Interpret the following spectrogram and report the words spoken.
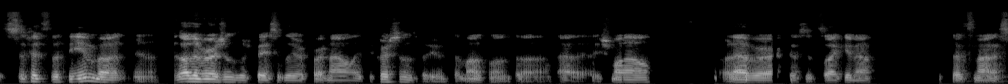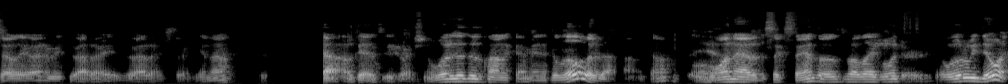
It's, it fits the theme, but you know, there's other versions which basically refer not only to Christians but even to Muslims, to uh, Ishmael, whatever. Because it's like you know, that's not necessarily our enemy throughout our throughout our history. You know. Yeah. Okay, that's a good question. What does it do with Hanukkah? I mean, it's a little bit about Hanukkah. Yeah. One out of the six stanzas, but like, what? What are we doing?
